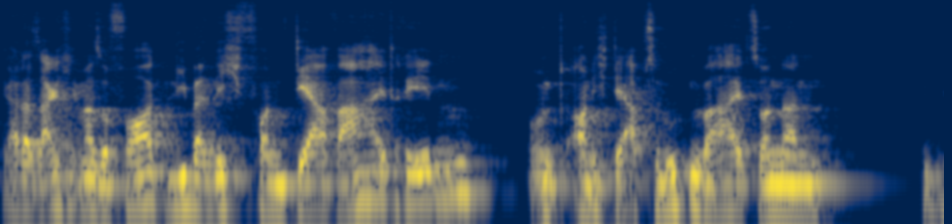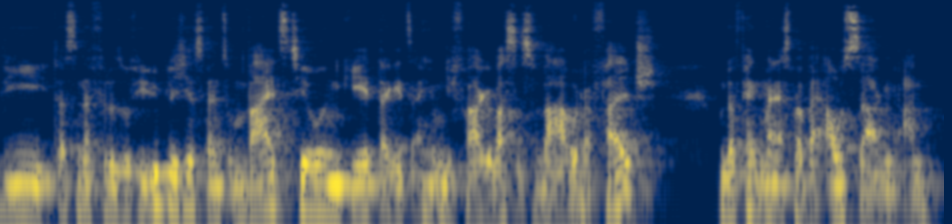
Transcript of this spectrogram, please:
Ja, da sage ich immer sofort, lieber nicht von der Wahrheit reden und auch nicht der absoluten Wahrheit, sondern wie das in der Philosophie üblich ist, wenn es um Wahrheitstheorien geht, da geht es eigentlich um die Frage, was ist wahr oder falsch. Und da fängt man erstmal bei Aussagen an.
